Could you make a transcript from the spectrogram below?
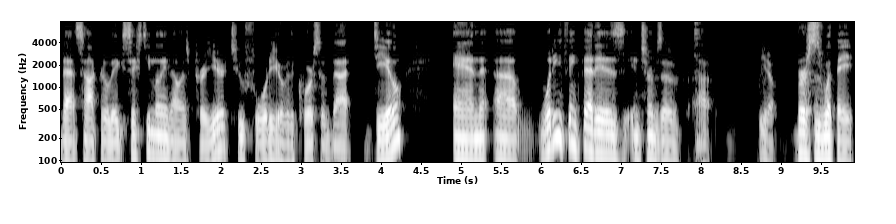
that soccer league $60 million per year, 240 over the course of that deal. And uh, what do you think that is in terms of, uh, you know, versus what they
